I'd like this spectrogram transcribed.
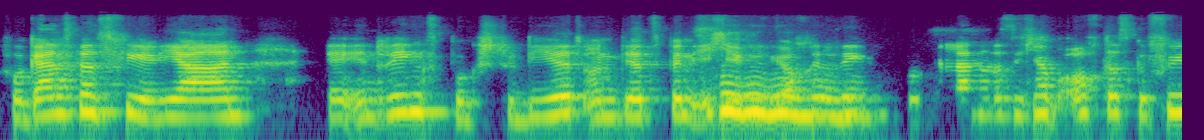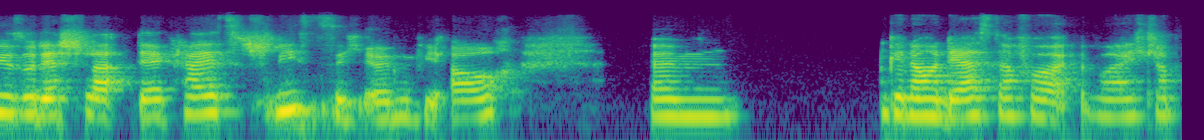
vor ganz, ganz vielen Jahren äh, in Regensburg studiert und jetzt bin ich irgendwie auch in Regensburg gelandet. Also ich habe oft das Gefühl, so der, Schla der Kreis schließt sich irgendwie auch. Ähm, Genau, und der ist davor, war, ich glaube,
